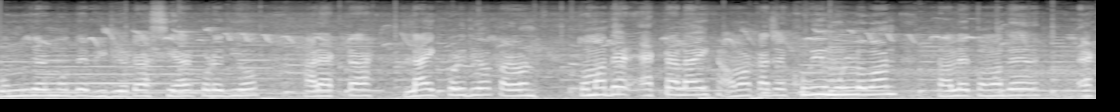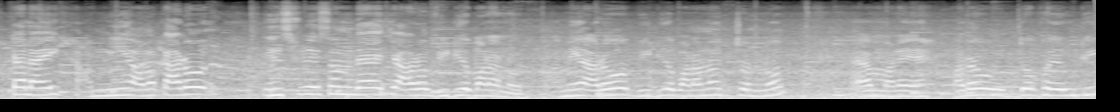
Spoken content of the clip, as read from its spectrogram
বন্ধুদের মধ্যে ভিডিওটা শেয়ার করে দিও। আর একটা লাইক করে দিও, কারণ তোমাদের একটা লাইক আমার কাছে খুবই মূল্যবান। তাহলে তোমাদের একটা লাইক আমি আমাকে আরও ইন্সপিরেশন দেয় যে আরও ভিডিও বানানোর। আমি আরও ভিডিও বানানোর জন্য মানে আরও উদ্যোগ হয়ে উঠি।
